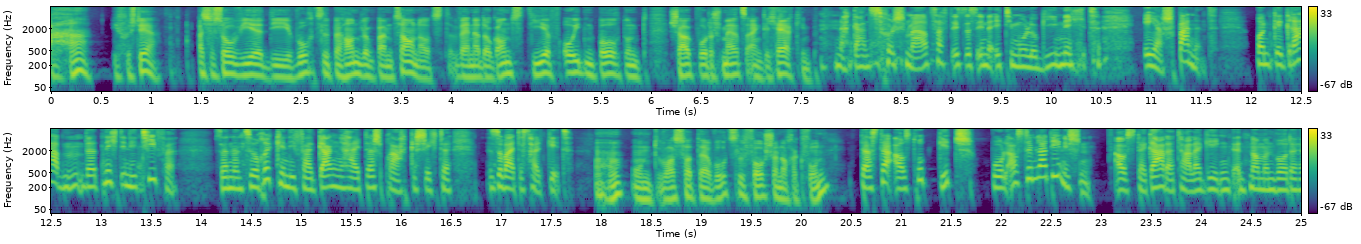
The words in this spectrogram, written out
Aha, ich verstehe. Also so wie die Wurzelbehandlung beim Zahnarzt, wenn er da ganz tief Euden bohrt und schaut, wo der Schmerz eigentlich herkommt. Na, ganz so schmerzhaft ist es in der Etymologie nicht. Eher spannend. Und gegraben wird nicht in die Tiefe, sondern zurück in die Vergangenheit der Sprachgeschichte, soweit es halt geht. Aha. Und was hat der Wurzelforscher nachher gefunden? Dass der Ausdruck Gitsch wohl aus dem Ladinischen, aus der Gardertaler Gegend entnommen wurde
